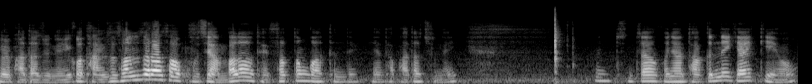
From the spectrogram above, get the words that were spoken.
이걸 받아주네. 이거 단수 선수라서 굳이 안 받아도 됐었던 것 같은데 그냥 다 받아주네. 음, 진짜 그냥 다 끝내기 할게요.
